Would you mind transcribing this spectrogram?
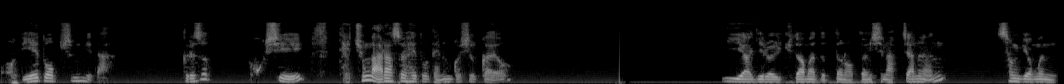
어디에도 없습니다. 그래서 혹시 대충 알아서 해도 되는 것일까요? 이 이야기를 귀담아 듣던 어떤 신학자는 성경은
